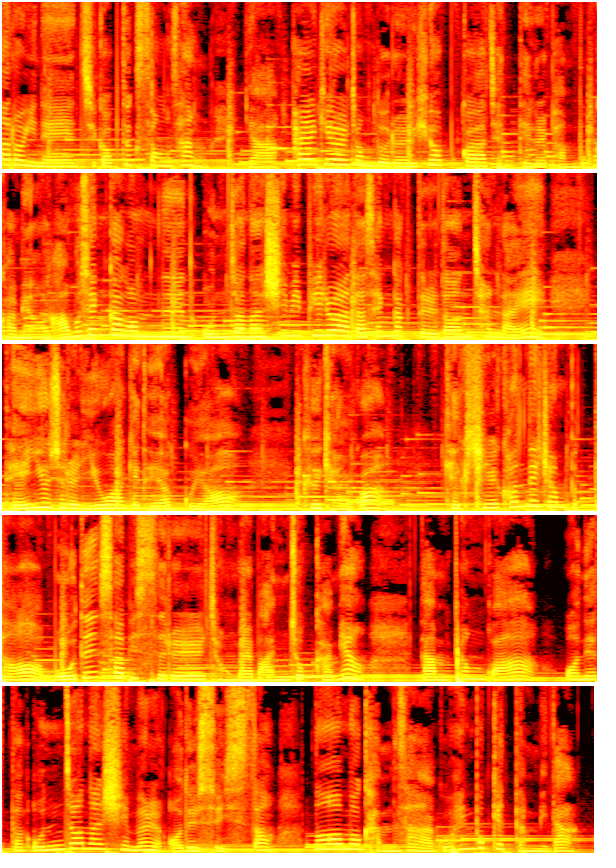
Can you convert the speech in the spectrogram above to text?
코로나로 인해 직업 특성상 약 8개월 정도를 휴업과 재택을 반복하며 아무 생각 없는 온전한 쉼이 필요하다 생각들던 찰나에 데이유즈를 이용하게 되었고요. 그 결과 객실 컨디션부터 모든 서비스를 정말 만족하며 남편과 원했던 온전한 쉼을 얻을 수 있어 너무 감사하고 행복했답니다.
